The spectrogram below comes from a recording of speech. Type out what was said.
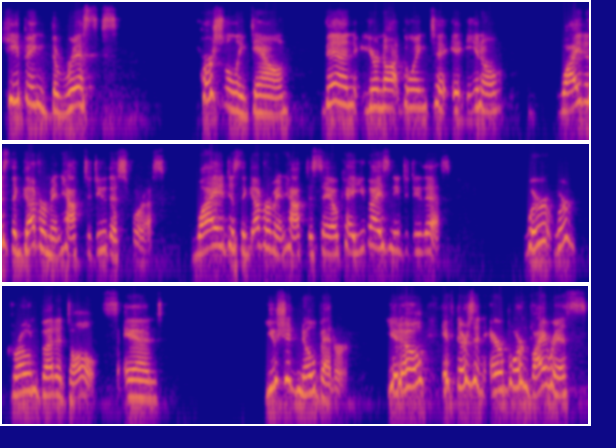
keeping the risks personally down, then you're not going to, you know, why does the government have to do this for us? Why does the government have to say, okay, you guys need to do this? We're, we're grown but adults and you should know better. You know, if there's an airborne virus,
